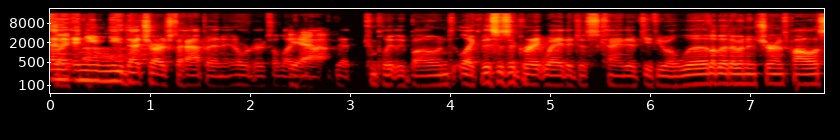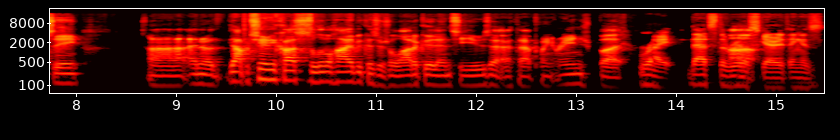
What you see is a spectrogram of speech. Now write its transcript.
and, like, and uh, you need that charge to happen in order to like yeah. not get completely boned. Like this is a great way to just kind of give you a little bit of an insurance policy uh, I know the opportunity cost is a little high because there's a lot of good NCUs at, at that point range, but right, that's the real uh, scary thing is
